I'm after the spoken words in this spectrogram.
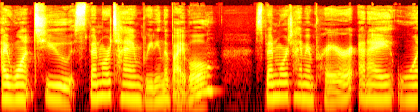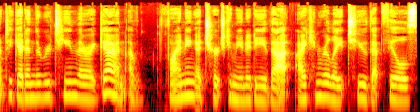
I want to spend more time reading the Bible spend more time in prayer. And I want to get in the routine there again of finding a church community that I can relate to that feels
